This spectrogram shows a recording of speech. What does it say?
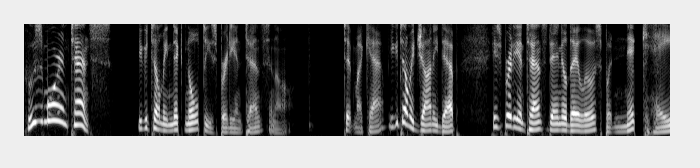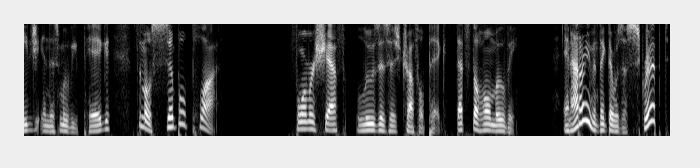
Who's more intense? You could tell me Nick Nolte's pretty intense, and I'll tip my cap. You could tell me Johnny Depp. He's pretty intense, Daniel Day Lewis, but Nick Cage in this movie Pig, it's the most simple plot. Former chef loses his truffle pig. That's the whole movie. And I don't even think there was a script.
